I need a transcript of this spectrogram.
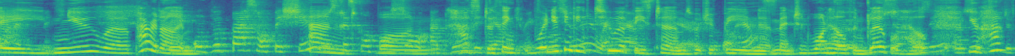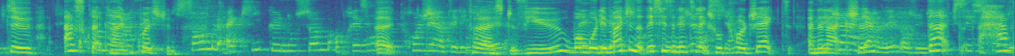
a new uh, paradigm? And one has to think, when you're thinking of two of these terms which have been uh, mentioned, One Health and Global Health, you have to ask that kind of question. Uh, first view, one would imagine that this is an intellectual project and an action that have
